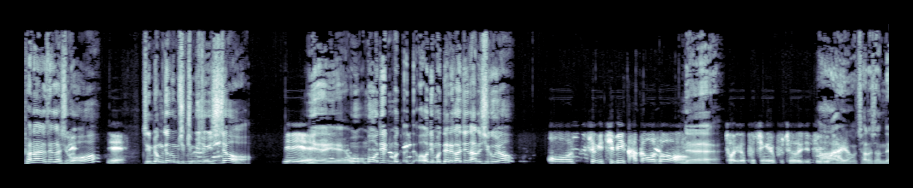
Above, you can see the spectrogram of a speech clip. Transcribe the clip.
편하게 생각하시고. 예. 지금 명절 음식 준비 중이시죠? 예, 예. 예, 예. 어, 뭐 어디 뭐 어디 뭐 내려가진 않으시고요? 어, 저기 집이 가까워서 네. 저희가 부침개 붙여서 이제 들고 가요. 아유, 잘하셨네.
